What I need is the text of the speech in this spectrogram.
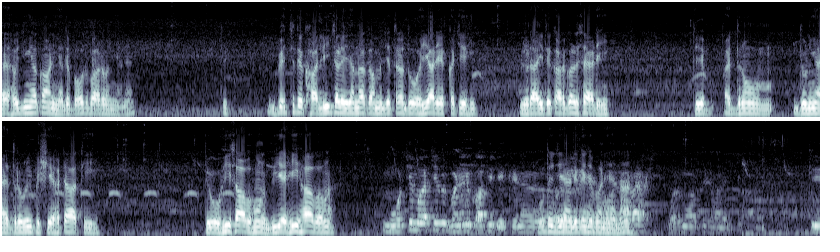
ਇਹੋ ਜੀਆਂ ਕਹਾਣੀਆਂ ਤੇ ਬਹੁਤ ਵਾਰ ਹੋਈਆਂ ਨੇ। ਵਿੱਚ ਤੇ ਖਾਲੀ ਚਲੇ ਜਾਂਦਾ ਕੰਮ ਜਿਸ ਤਰ੍ਹਾਂ 2001 ਚ ਸੀ ਲੜਾਈ ਤੇ ਕਰਗਲ ਸਾਈਡ ਸੀ ਤੇ ਇਧਰੋਂ ਦੁਨੀਆ ਇਧਰੋਂ ਵੀ ਪਿੱਛੇ ਹਟਾਤੀ ਤੇ ਉਹੀ ਹਿਸਾਬ ਹੁਣ ਵੀ ਇਹੀ ਹਿਸਾਬ ਹੁਣ। ਮੋਰਚੇ ਮਾਰਚੇ ਵੀ ਬਣੇ ਨੇ ਕਾਫੀ ਦੇਖੇ ਨੇ। ਉਹ ਤੇ JNK 'ਚ ਬਣੇ ਆ ਨਾ। ਤੇ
